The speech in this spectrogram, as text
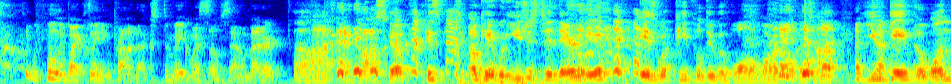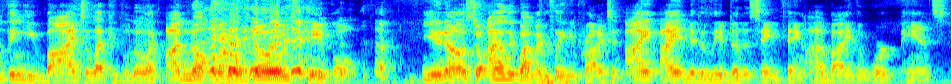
we only buy cleaning products to make myself sound better. Uh huh. At Costco, because okay, what you just did there, dude, is what people do with Walmart all the time. You gave the one thing you buy to let people know, like I'm not one of those people. You know, so I only buy my cleaning products, and I, I admittedly have done the same thing. I buy the work pants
